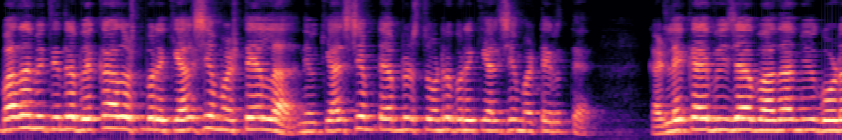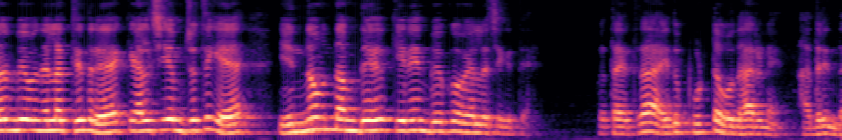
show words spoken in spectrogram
ಬಾದಾಮಿ ತಿಂದರೆ ಬೇಕಾದಷ್ಟು ಬರೀ ಕ್ಯಾಲ್ಸಿಯಂ ಅಷ್ಟೇ ಅಲ್ಲ, ನೀವು ಕ್ಯಾಲ್ಸಿಯಂ ಟ್ಯಾಬ್ಲೆಟ್ಸ್ ತೊಗೊಂಡ್ರೆ ಬರೀ ಕ್ಯಾಲ್ಸಿಯಂ ಅಷ್ಟೇ ಇರುತ್ತೆ. ಕಡಲೆಕಾಯಿ ಬೀಜ, ಬಾದಾಮಿ, ಗೋಡಂಬಿ ಅವನ್ನೆಲ್ಲ ತಿಂದರೆ ಕ್ಯಾಲ್ಸಿಯಂ ಜೊತೆಗೆ ಇನ್ನೊಂದು ನಮ್ಮ ದೇಹಕ್ಕೆ ಏನೇನು ಬೇಕೋ ಅವೆಲ್ಲ ಸಿಗುತ್ತೆ. ಗೊತ್ತಾಯ್ತಾ ಇದು ಪುಟ್ಟ ಉದಾಹರಣೆ. ಆದ್ದರಿಂದ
